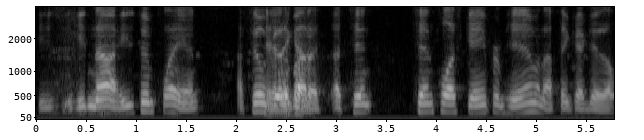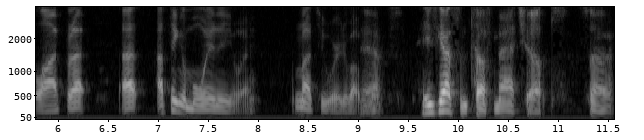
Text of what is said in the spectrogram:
He's he nah, he's been playing. I feel Yeah, good about gotta- a, a 10, 10 plus game from him, and I think I get it locked. But I, I, I think I'm gonna win anyway. I'm not too worried about Yeah. Brooks. He's got some tough matchups. So,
